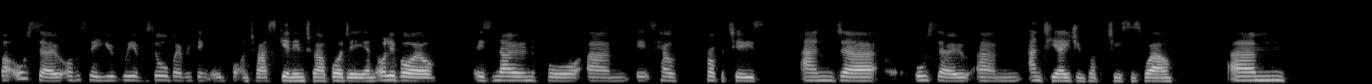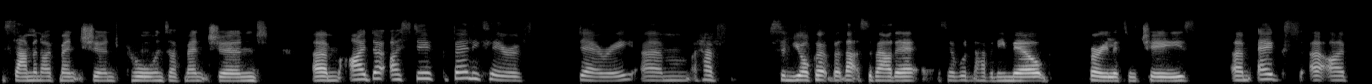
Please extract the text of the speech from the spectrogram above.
but also, obviously, you, we absorb everything that we put onto our skin into our body. And olive oil is known for um, its health properties and uh, also um, anti aging properties as well. Um, salmon, I've mentioned, prawns, I've mentioned. Um, I, don't, I steer fairly clear of dairy. Um, I have some yogurt, but that's about it. So I wouldn't have any milk, very little cheese. Um, eggs, uh, I've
